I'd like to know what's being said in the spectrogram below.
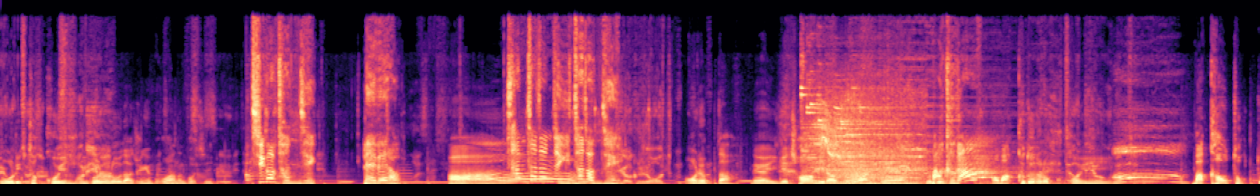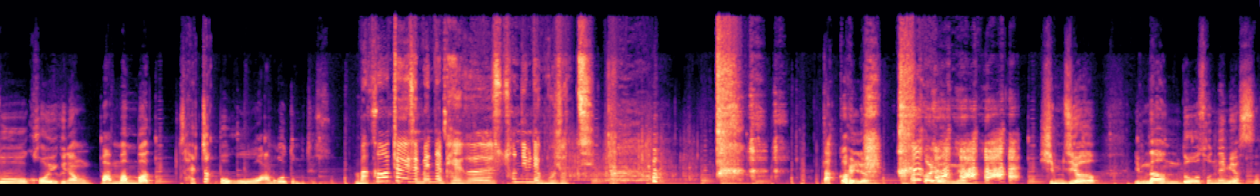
놀이터 코인 이걸로 나중에 뭐 하는 거지? 직업 전직 레벨업. 아. 3차 전직 2차 전직. 어, 어렵다. 내가 이게 처음이라서 완전 그것도- 마크가? 어 마크도 그렇고 거의. 어. 마카오톡도 거의 그냥 맛만 봤 살짝 보고 아무것도 못했어. 마카오톡에서 맨날 배그 손님들 모셨지. 딱 걸려 딱 걸렸네. 심지어 임나운도 손님이었어.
